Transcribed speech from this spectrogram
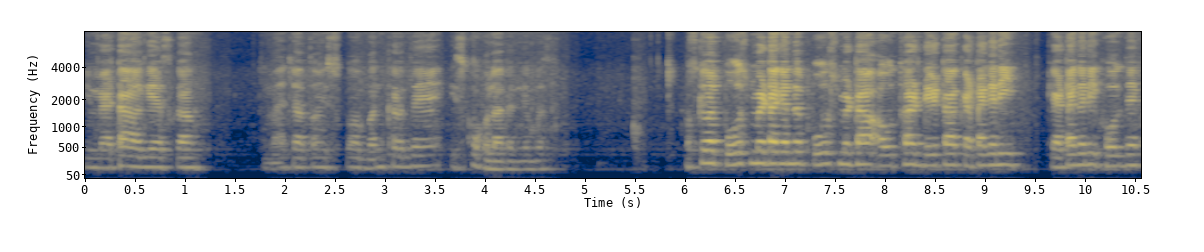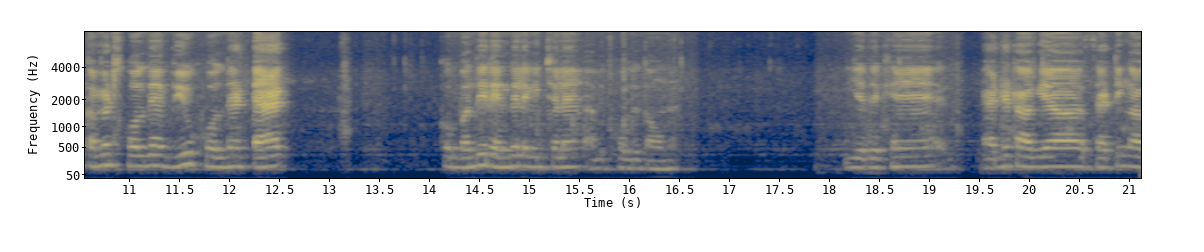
ये मेटा आ गया इसका। तो मैं चाहता हूँ इसको आप बंद कर दें, इसको खुला रहने बस। उसके बाद पोस्ट मेटा के अंदर post meta author data category category खोल दें कमेंट्स खोल दें व्यू खोल दें टैग को बंद ही रहने दें, लेकिन चलें, अभी खोल देता हूँ मैं। ये देखें एडिट आ गया सेटिंग आ,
